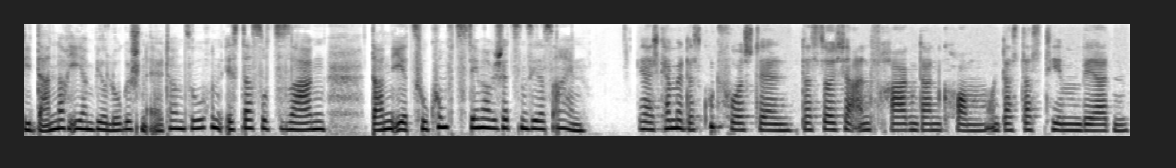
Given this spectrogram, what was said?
die dann nach ihren biologischen Eltern suchen? Ist das sozusagen dann Ihr Zukunftsthema? Wie schätzen Sie das ein? Ja, ich kann mir das gut vorstellen, dass solche Anfragen dann kommen und dass das Themen werden.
